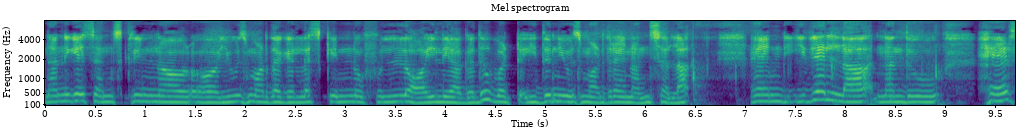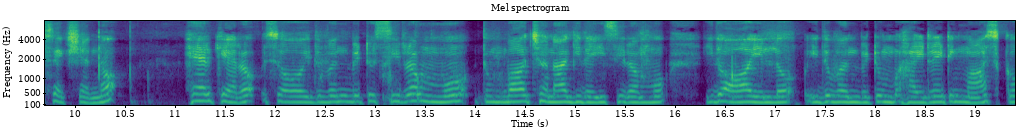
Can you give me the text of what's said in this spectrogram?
ನನಗೆ ಸನ್ಸ್ಕ್ರೀನ್ ಯೂಸ್ ಮಾಡಿದಾಗೆಲ್ಲ ಸ್ಕಿನ್ನು ಫುಲ್ ಆಯಿಲಿ ಆಗೋದು ಬಟ್ ಇದನ್ನು ಯೂಸ್ ಮಾಡಿದ್ರೆ ಏನು ಅನಿಸಲ್ಲ ಆ್ಯಂಡ್ ಇದೆಲ್ಲ ನಂದು hair section hair care so ಇದು ಬಂದ್ಬಿಟ್ಟು ಸಿರಮ್ಮು, ತುಂಬ ಚೆನ್ನಾಗಿದೆ ಈ ಸಿರಮ್ಮು. ಇದು ಆಯಿಲ್ಲು, ಇದು ಬಂದ್ಬಿಟ್ಟು ಹೈಡ್ರೇಟಿಂಗ್ ಮಾಸ್ಕು.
